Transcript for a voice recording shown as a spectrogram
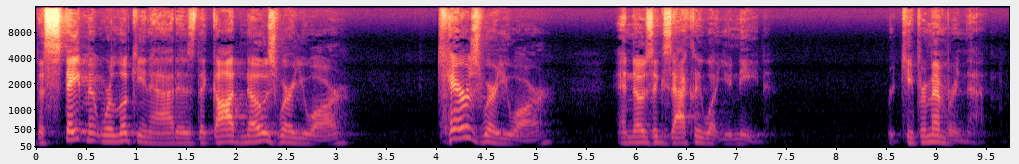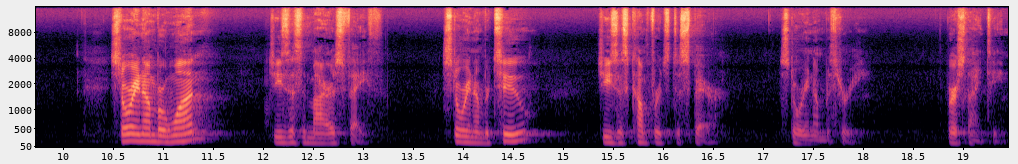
the statement we're looking at is that God knows where you are, cares where you are, and knows exactly what you need. Keep remembering that. Story number one Jesus admires faith. Story number two Jesus comforts despair. Story number three, verse 19.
